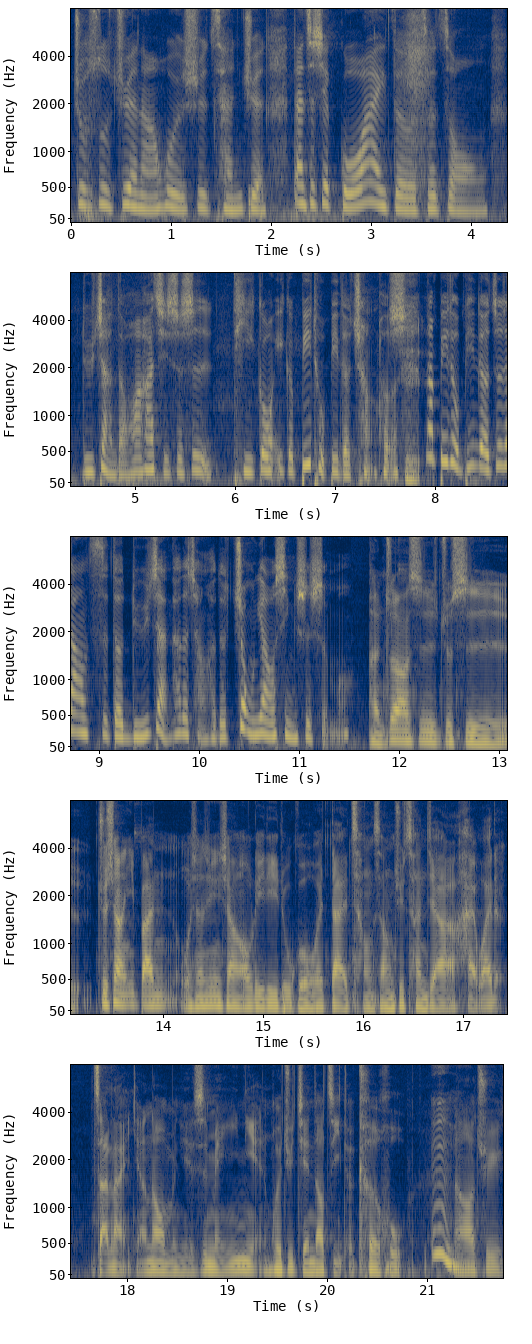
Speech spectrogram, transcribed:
住宿券啊，或者是餐券。但这些国外的这种旅展的话，它其实是提供一个 B to B 的场合。是那 B to B 的这样子的旅展，它的场合的重要性是什么？很重要是就是就像一般，我相信像欧丽丽如果会带厂商去参加海外的展览一样，那我们也是每一年会去见到自己的客户，嗯，然后去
